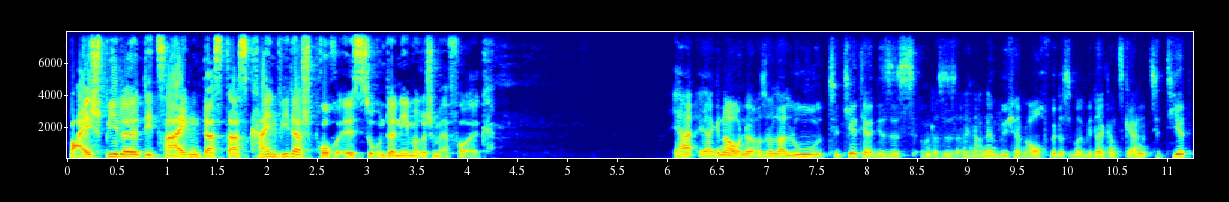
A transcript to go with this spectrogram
Beispiele, die zeigen, dass das kein Widerspruch ist zu unternehmerischem Erfolg. Ja, ja, genau. Ne? Also Lalou zitiert ja dieses, und das ist in anderen Büchern auch, wird das immer wieder ganz gerne zitiert.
